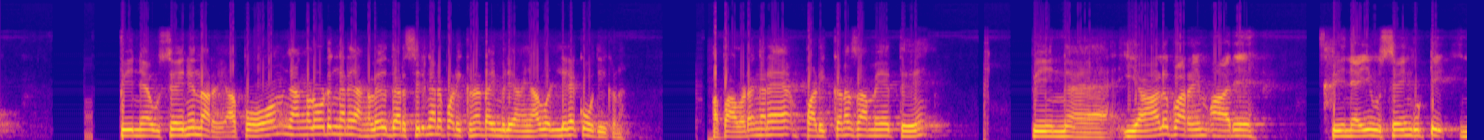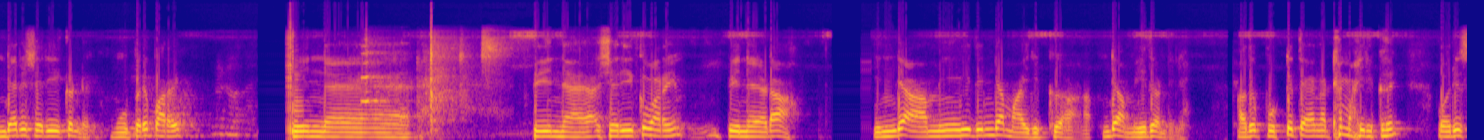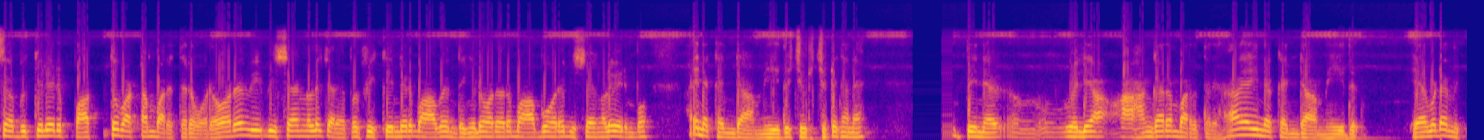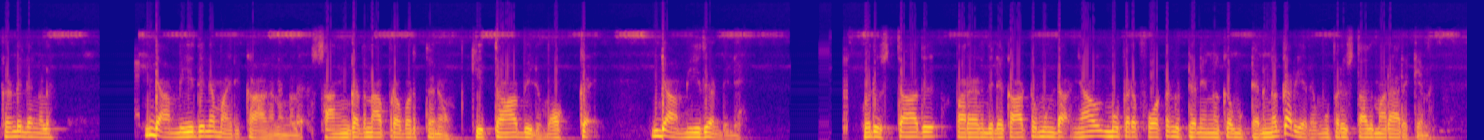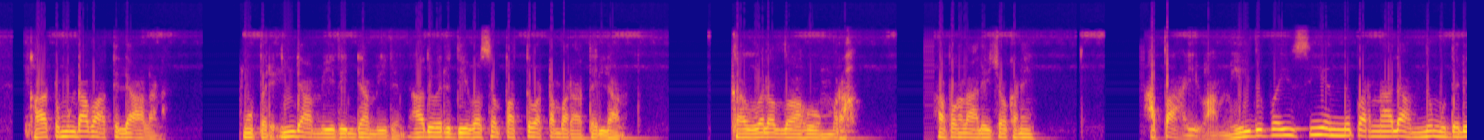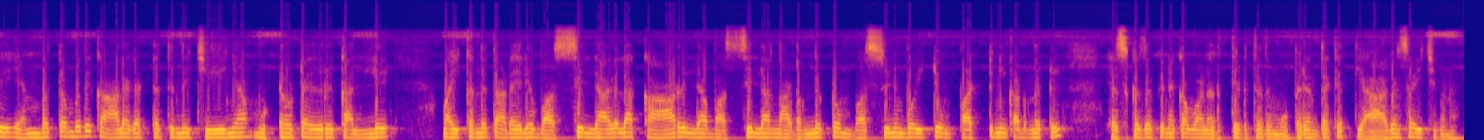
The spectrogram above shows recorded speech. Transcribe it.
പിന്നെ ഹുസൈൻ എന്നറിയാം അപ്പോ ഓം ഞങ്ങളോട് ഇങ്ങനെ ഞങ്ങൾ ദർസിൽ ഇങ്ങനെ പഠിക്കുന്ന ടൈമിൽ ഞാൻ വെള്ളിലൊക്കെ ഓതിക്കണ്. അപ്പൊ അവിടെ ഇങ്ങനെ പഠിക്കണ സമയത്ത് പിന്നെ ഇയാൾ പറയും ആര്? പിന്നെ ഈ ഹുസൈൻ കുട്ടി ഇന്റെ ഒരു ശരീക്കുണ്ട്. മൂപ്പര് പറയും പിന്നെ പിന്നെ ശരീക്ക് പറയും പിന്നെ എടാ ഇന്റെ അമീദിന്റെ മരിക്ക് കാണാം. ഇന്റെ അമീദ് ഉണ്ടല്ലേ അത് പുട്ട് തേങ്ങട്ട മരിക്ക് ഒരു സബിക്കിൽ ഒരു പത്ത് വട്ടം പരത്തരം. ഓരോരോ വിഷയങ്ങൾ ചിലപ്പോൾ ഫിക്കിന്റെ ഒരു ബാബു എന്തെങ്കിലും ഓരോരോ ബാബു ഓരോ വിഷയങ്ങൾ വരുമ്പോൾ അതിനൊക്കെ എന്റെ അമീദ് ചുരിച്ചിട്ട് ഇങ്ങനെ പിന്നെ വലിയ അഹങ്കാരം പറത്തരെ അതിനൊക്കെ എന്റെ അമീദ്. എവിടെ നിൽക്കണ്ടില്ല നിങ്ങൾ എന്റെ അമീദിനെ മരിക്കാകണം നിങ്ങൾ സംഘടനാ പ്രവർത്തനവും കിതാബിലും ഒക്കെ എന്റെ അമീത് കണ്ടില്ലേ? ഒരു ഉസ്താദ് പറയണതില്ലേ കാട്ടുമുണ്ട ഞാൻ മൂപ്പരെ ഫോട്ടോ കിട്ടുകയാണ് നിങ്ങൾക്ക് മുട്ട. നിങ്ങൾക്ക് അറിയാലോ മൂപ്പര ഉസ്താദ്മാർ ആരൊക്കെയാണ്? കാട്ടുമുണ്ട ഭാഗത്തിലെ ആളാണ് മൂപ്പര്. ഇന്റെ അമീത് ഇന്റെ അമീത്. അത് ഒരു ദിവസം പത്ത് വട്ടം പറയാത്തില്ലാണ് കവലല്ലാഹു ഉമ്ര അപ്പൊ നിങ്ങൾ ആലോചിച്ച് നോക്കണേ. അപ്പൊ അമീദ് ഫൈസി എന്ന് പറഞ്ഞാൽ അന്ന് മുതൽ എൺപത്തൊമ്പത് കാലഘട്ടത്തിൽ നിന്ന് ചീഞ്ഞ മുട്ടോട്ടേറ് കല്ല് വൈക്കുന്ന തടയിൽ ബസ്സില്ല അല്ല കാറില്ല ബസ്സില്ല നടന്നിട്ടും ബസ്സിനും പോയിട്ടും പട്ടിണി കടന്നിട്ട് എസ് കെ എഫിനൊക്കെ വളർത്തിയെടുത്തത് മൂപ്പര്. എന്തൊക്കെ ത്യാഗം സഹിച്ചിക്കണ്.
